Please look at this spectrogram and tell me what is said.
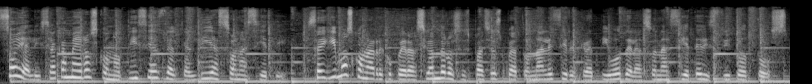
Soy Alicia Cameros con noticias de Alcaldía Zona 7. Seguimos con la recuperación de los espacios peatonales y recreativos de la Zona 7 Distrito 2.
